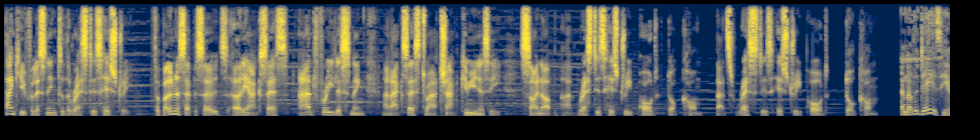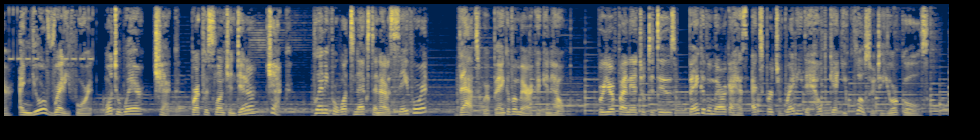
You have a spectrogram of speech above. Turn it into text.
Thank you for listening to The Rest is History. For bonus episodes, early access, ad free listening, and access to our chat community, sign up at restishistorypod.com. That's restishistorypod.com. Another day is here, and you're ready for it. What to wear? Check. Breakfast, lunch, and dinner? Check. Planning for what's next and how to save for it? That's where Bank of America can help. For your financial to dos, Bank of America has experts ready to help get you closer to your goals.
